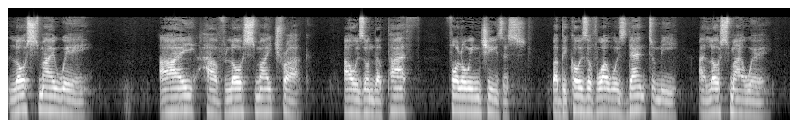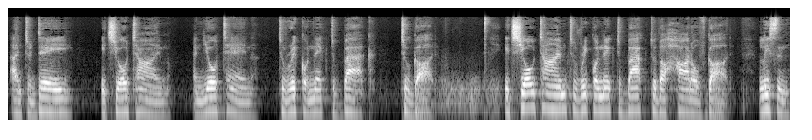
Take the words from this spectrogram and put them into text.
lost my way. I have lost my track. I was on the path following Jesus, but because of what was done to me, I lost my way. And today, it's your time and your turn to reconnect back to God. It's your time to reconnect back to the heart of God. Listen,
